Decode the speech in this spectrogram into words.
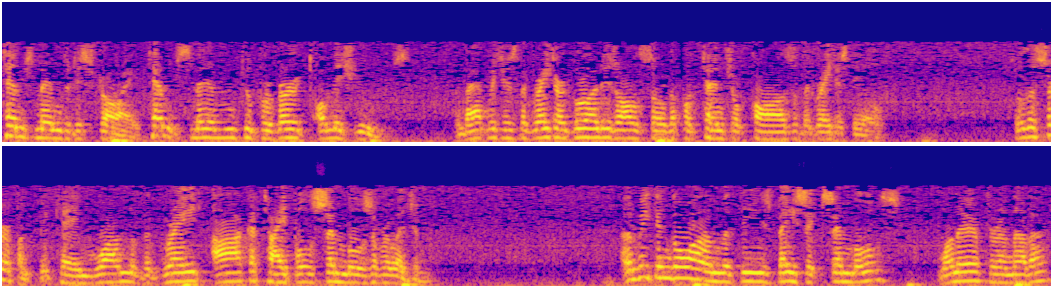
tempts men to destroy, tempts men to pervert or misuse. And that which is the greater good is also the potential cause of the greatest ill. So the serpent became one of the great archetypal symbols of religion. And we can go on with these basic symbols, one after another,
